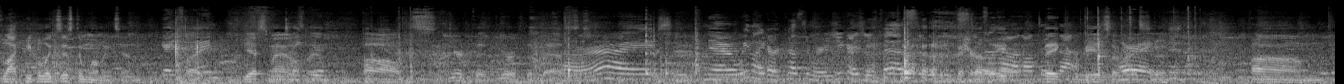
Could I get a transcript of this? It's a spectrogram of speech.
"Black people exist in Wilmington." You guys? Yes, ma'am. Thank you. Oh, you're the you're the All best. All right. No, we like our customers. You guys are the best. So we can stick Barely. around. I'll take Thank that. you for being so All nice right. to us. Um,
